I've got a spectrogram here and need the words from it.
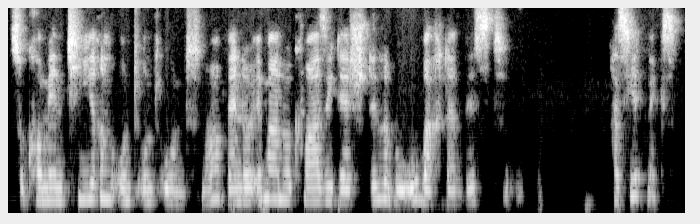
zu kommentieren und, und, und. Ne? Wenn du immer nur quasi der stille Beobachter bist, passiert nichts.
